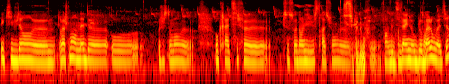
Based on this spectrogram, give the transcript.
et qui vient euh, vachement en aide euh, aux, justement euh, aux créatifs, euh, que ce soit dans l'illustration, le, enfin, le design au global, on va dire.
